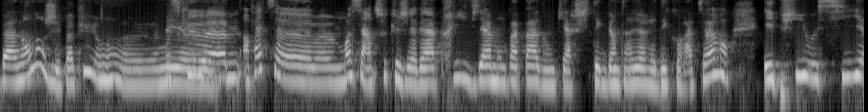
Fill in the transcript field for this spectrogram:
Bah non non j'ai pas pu. Hein, mais Parce que en fait moi c'est un truc que j'avais appris via mon papa donc qui est architecte d'intérieur et décorateur et puis aussi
